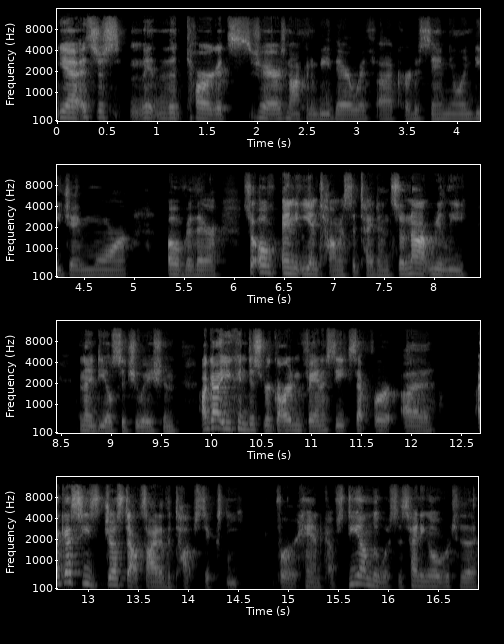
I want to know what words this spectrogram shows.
Yeah, it's just the targets share is not going to be there with uh, Curtis Samuel and DJ Moore over there. So oh, and Ian Thomas at tight end. So not really an ideal situation. A guy you can disregard in fantasy, except for uh, I guess he's just outside of the top sixty for handcuffs. Dion Lewis is heading over to the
